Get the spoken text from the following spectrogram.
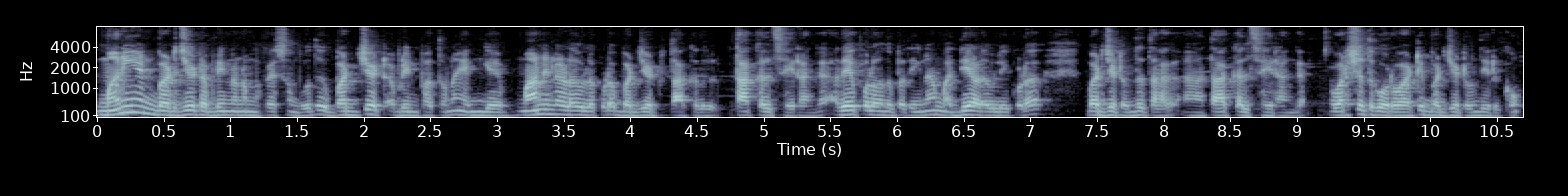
மணி அண்ட் பட்ஜெட் அப்படின்னு நம்ம பேசும்போது பட்ஜெட் அப்படின்னு பார்த்தோம்னா இங்கே மாநில அளவில் கூட பட்ஜெட் தாக்குதல் தாக்கல் செய்கிறாங்க அதே போல் வந்து பார்த்திங்கன்னா மத்திய அளவுலேயும் கூட பட்ஜெட் வந்து தா தாக்கல் செய்கிறாங்க வருஷத்துக்கு ஒரு வாட்டி பட்ஜெட் வந்து இருக்கும்.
